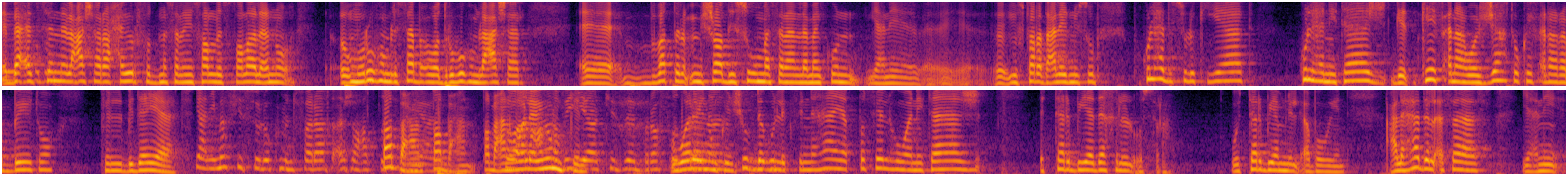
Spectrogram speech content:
بعد سن العشرة حيرفض مثلا يصلي الصلاة لأنه أمروهم لسبع وأضربوهم لعشر. آه، ببطل مش راضي يصوم مثلا لما يكون يعني آه، يفترض عليه إنه يصوم. فكل هذه السلوكيات كلها نتاج كيف أنا وجهته وكيف أنا ربيته. في البدايات يعني ما في سلوك من فراغ اجى على الطفل طبعا يعني. طبعا طبعا سواء ولا يمكن كذب رفض ولا عناد. يمكن شوف بدي أقول لك في النهاية الطفل هو نتاج التربية داخل الأسرة والتربية من الأبوين على هذا الأساس يعني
